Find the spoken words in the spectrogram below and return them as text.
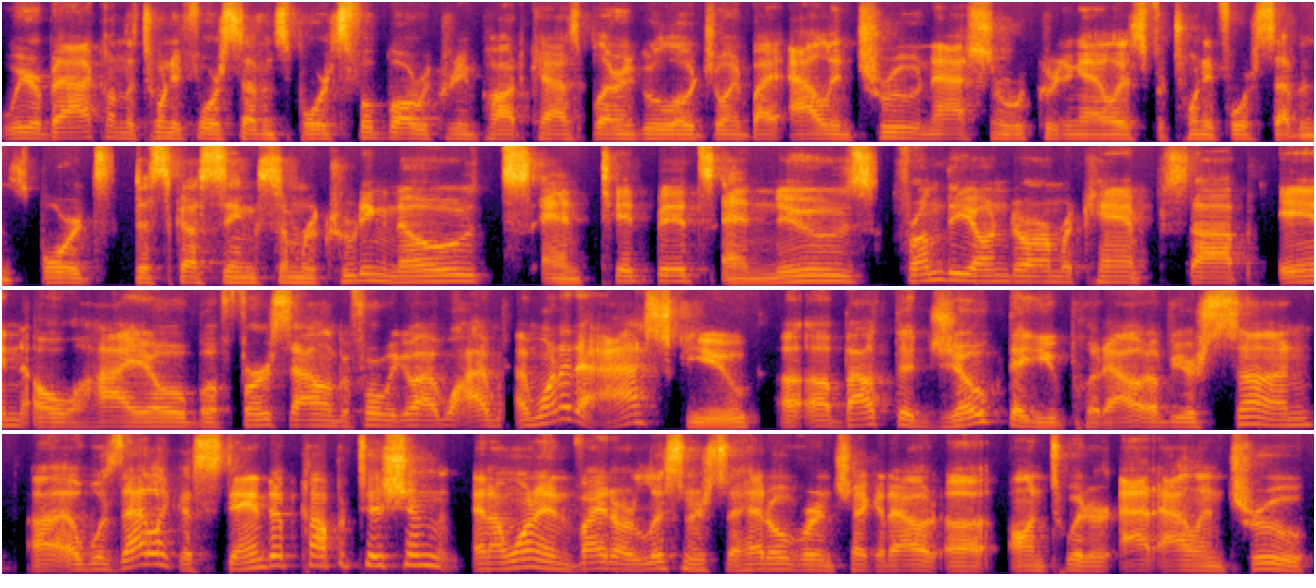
We are back on the 24 7 Sports Football Recruiting Podcast. Blair Angulo joined by Allen Trieu, National Recruiting Analyst for 24 7 Sports, discussing some recruiting notes and tidbits and news from the Under Armour camp stop in Ohio. But first, Alan, before we go, I, wanted to ask you uh, about the joke that you put out of your son. Uh, was that like a stand up competition? And I want to invite our listeners to head over and check it out uh, on Twitter at Allen Trieu.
